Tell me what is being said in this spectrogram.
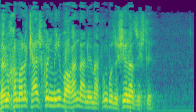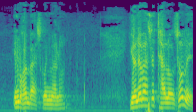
و می‌خوام حالا کش کنیم این واقعا معنای مفهوم گذاشته یا نذاشته. این می‌خوام بحث کنیم الان. یا نه بحث تلازمه.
